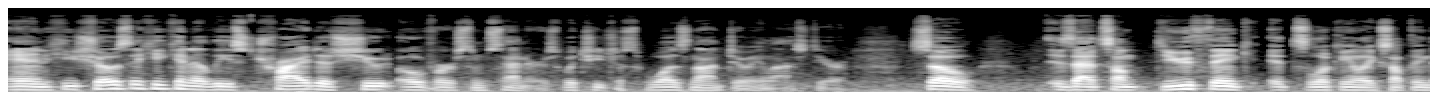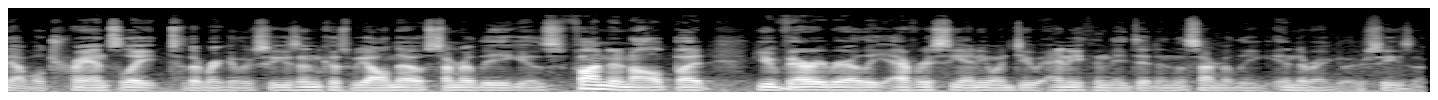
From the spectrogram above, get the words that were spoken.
And he shows that he can at least try to shoot over some centers, which he just was not doing last year. So, is that some? Do you think it's looking like something that will translate to the regular season? Because we all know summer league is fun and all, but you very rarely ever see anyone do anything they did in the summer league in the regular season.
